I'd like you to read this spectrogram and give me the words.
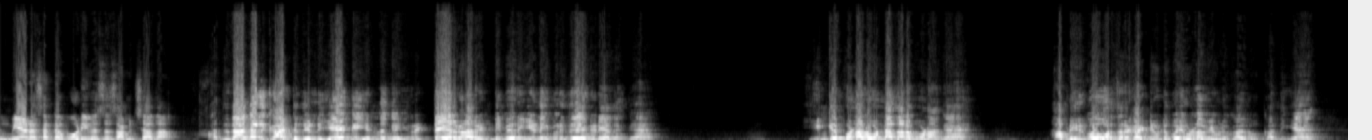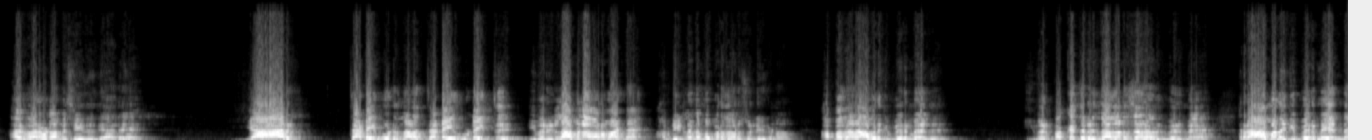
உண்மையான சண்டை மோடி வெர்சஸ் அமித்ஷா தான் அதுதாங்க அது காட்டுது. இல்ல ஏங்க என்னங்க? இரட்டையர்களா ரெண்டு பேரும் இணை பிரிந்ததே கிடையாதுங்க. எங்க போனாலும் ஒன்னா தானே போனாங்க. அப்படி இருக்கும்போது ஒருத்தரை கழட்டி விட்டு போய் உள்ள உட்காந்தீங்க அவர் வரவிடாம செய்தது யாரு? யார் தடை போட்டிருந்தாலும் தடையை உடைத்து இவர் இல்லாம நான் வரமாட்டேன் அப்படின்னு நம்ம பிரதமர் சொல்லியிருக்கணும். அப்பதானே அவருக்கு பெருமை அது. இவர் பக்கத்தில் இருந்தால் தானே சார் அவருக்கு பெருமை? ராமனுக்கு பெருமை என்ன?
